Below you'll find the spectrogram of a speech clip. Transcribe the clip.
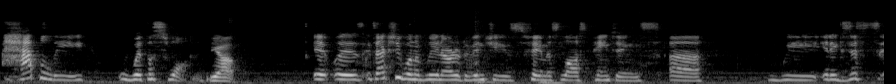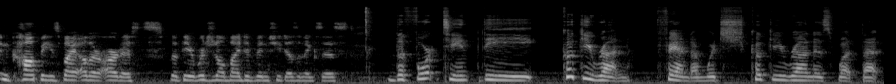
happily with a swan. Yeah. It was. It's actually one of Leonardo da Vinci's famous lost paintings. Uh, we. It exists in copies by other artists, but the original by Da Vinci doesn't exist. The 14th, the Cookie Run fandom, which Cookie Run is what, that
